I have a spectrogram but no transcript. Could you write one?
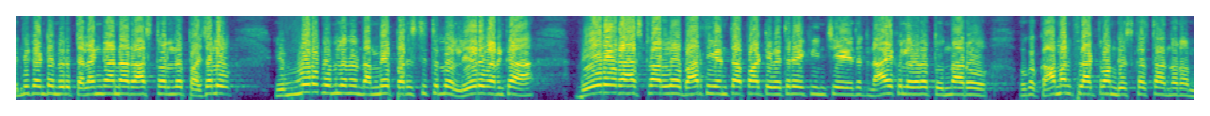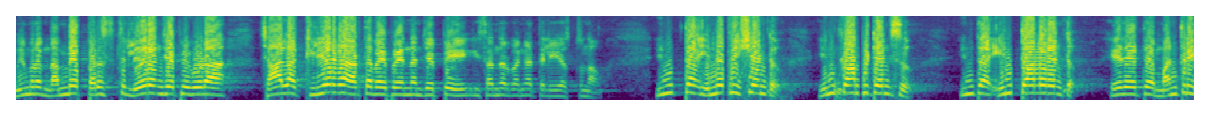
ఎందుకంటే మీరు తెలంగాణ రాష్ట్రంలో ప్రజలు ఎవ్వరు మిమ్మల్ని నమ్మే పరిస్థితుల్లో లేరు కనుక వేరే రాష్ట్రాల్లో భారతీయ జనతా పార్టీ వ్యతిరేకించే ఏదైతే నాయకులు ఎవరైతే ఉన్నారో ఒక కామన్ ప్లాట్ఫామ్ తీసుకొస్తా ఉన్నారో మిమ్మల్ని నమ్మే పరిస్థితి లేరని చెప్పి కూడా చాలా క్లియర్గా అర్థమైపోయిందని చెప్పి ఈ సందర్భంగా తెలియజేస్తున్నాం. ఇంత ఇన్ఎఫిషియంట్ ఇన్కాంపిటెన్స్ ఇంత ఇంటాలరెంట్ ఏదైతే మంత్రి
